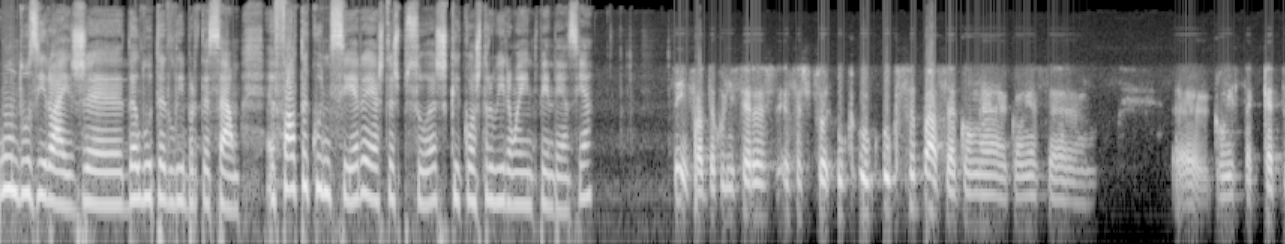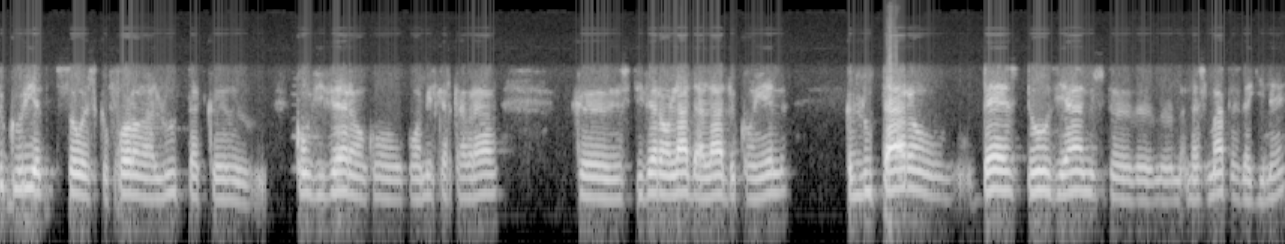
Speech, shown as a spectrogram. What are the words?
um dos heróis da luta de libertação? falta conhecer estas pessoas que construíram a independência? Sim, falta conhecer essas pessoas. O, o, passa com, a, com essa uh, com essa categoria de pessoas que foram à luta, que conviveram com, com Amílcar Cabral, que estiveram lado a lado com ele, que lutaram 10, 12 anos de, de, nas matas da Guiné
